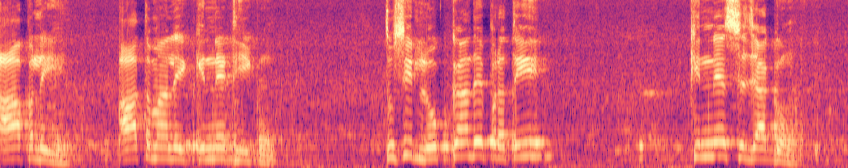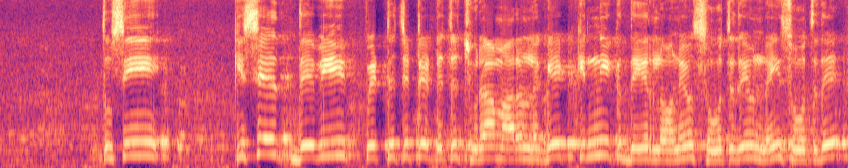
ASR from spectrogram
ਆਪ ਲਈ, ਆਤਮਾ ਲਈ ਕਿੰਨੇ ਠੀਕ ਹੋ। ਤੁਸੀਂ ਲੋਕਾਂ ਦੇ ਪ੍ਰਤੀ ਕਿੰਨੇ ਸਜਗ ਹੋ। ਤੁਸੀਂ ਕਿਸੇ ਦੇ ਵੀ ਪਿੱਠ 'ਚ, ਢਿੱਡ 'ਚ ਛੁਰਾ ਮਾਰਨ ਲੱਗੇ, ਕਿੰਨੀ ਕੁ ਦੇਰ ਲਾਉਨੇ ਹੋ, ਸੋਚਦੇ ਹੋ, ਨਹੀਂ ਸੋਚਦੇ,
